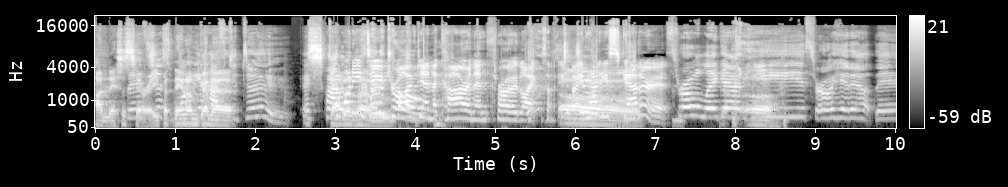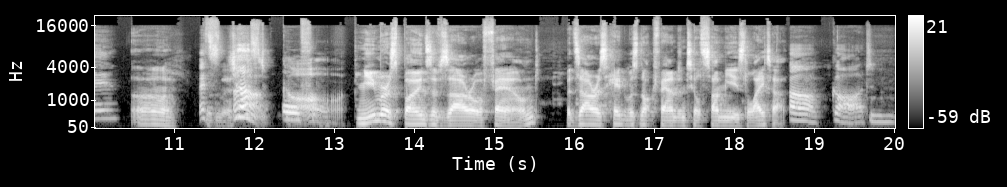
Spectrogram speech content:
unnecessary, it's but, then what I'm gonna. have to do. It's scatter What do you do? Drive down the car and then throw like? So, I mean, how do you Oh. scatter it? Throw a leg out Oh. here, throw a head out there. Oh, It's Goodness. just Oh, awful. numerous bones of Zara were found, but Zara's head was not found until some years later. Oh God. Mm.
